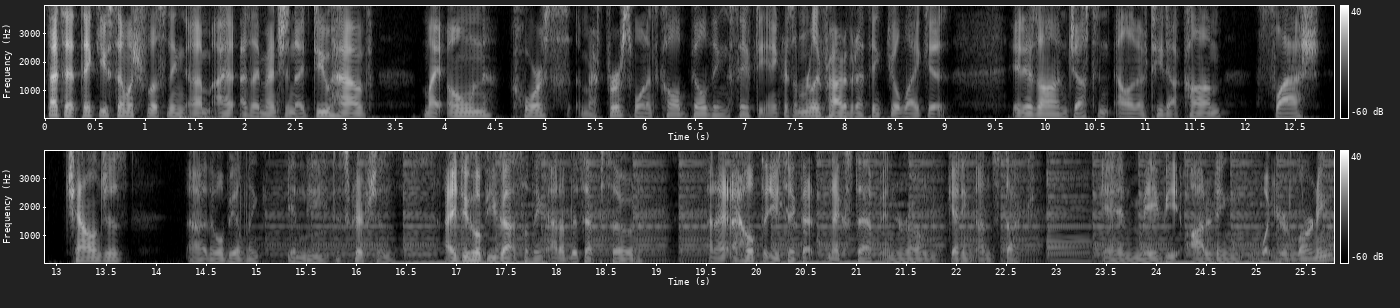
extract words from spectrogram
That's it. Thank you so much for listening. Um, I, as I mentioned, I do have my own course. My first one. It's called Building Safety Anchors. I'm really proud of it. I think you'll like it. It is on justinlmft.com slash challenges. Uh, there will be a link in the description. I do hope you got something out of this episode, and I, I hope that you take that next step in your own getting unstuck and maybe auditing what you're learning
